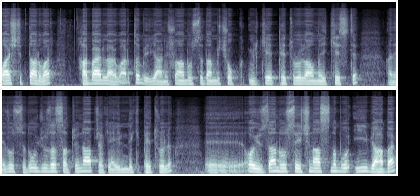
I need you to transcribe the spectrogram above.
başlıklar var. Haberler var. Tabii yani şu an Rusya'dan birçok ülke petrol almayı kesti. Hani Rusya'da ucuza satıyor. Ne yapacak yani elindeki petrolü? Ee, o yüzden Rusya için aslında bu iyi bir haber.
